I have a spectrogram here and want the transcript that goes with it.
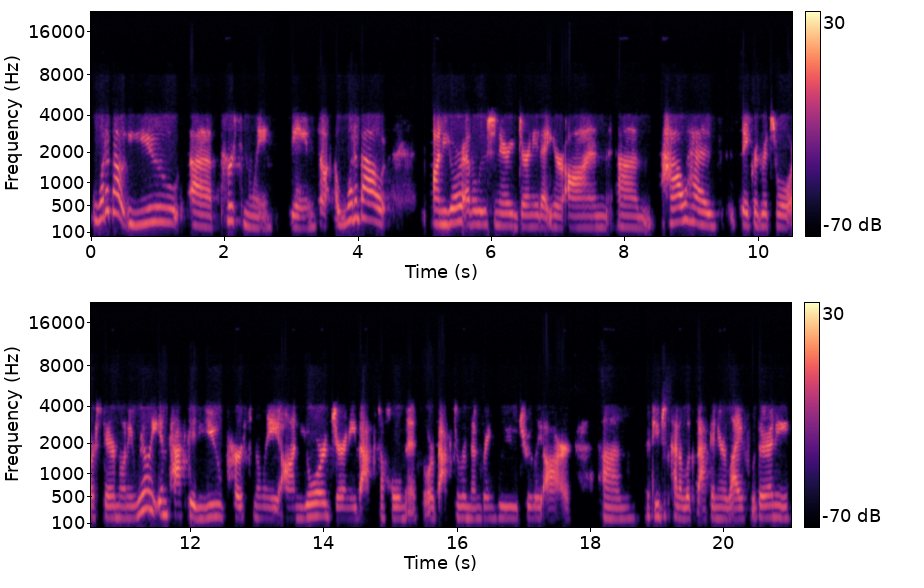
what about you uh, personally, Dean? So uh, what about on your evolutionary journey that you're on? Um, how has sacred ritual or ceremony really impacted you personally on your journey back to wholeness or back to remembering who you truly are? Um, if you just kind of look back in your life, were there any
